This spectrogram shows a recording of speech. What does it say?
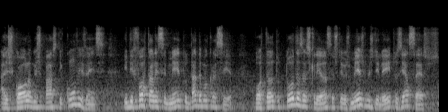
A escola é um espaço de convivência e de fortalecimento da democracia. Portanto, todas as crianças têm os mesmos direitos e acessos.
